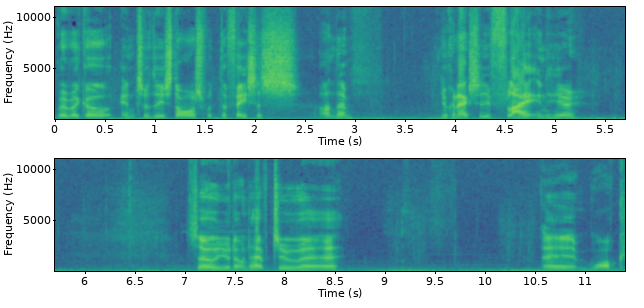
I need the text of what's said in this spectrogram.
We will go into these doors with the faces on them. You can actually fly in here, so you don't have to uh, uh, walk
